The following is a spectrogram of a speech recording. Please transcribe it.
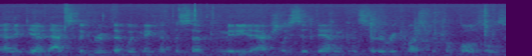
And again, that's the group that would make up the subcommittee to actually sit down and consider requests for proposals.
